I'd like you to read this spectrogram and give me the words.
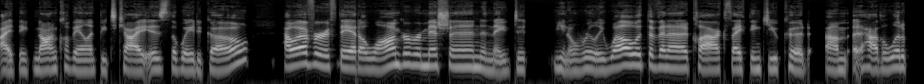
I think non covalent BTKI is the way to go. However, if they had a longer remission and they did you know really well with the venetoclax, I think you could um, have a little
